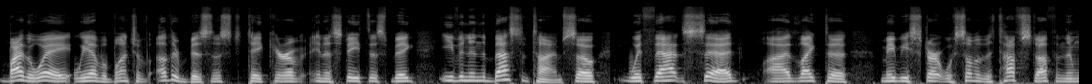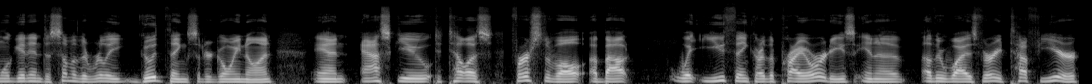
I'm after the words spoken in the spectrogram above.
by the way, we have a bunch of other business to take care of in a state this big, even in the best of times. So, with that said, I'd like to maybe start with some of the tough stuff and then we'll get into some of the really good things that are going on and ask you to tell us, first of all, about what you think are the priorities in a otherwise very tough year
